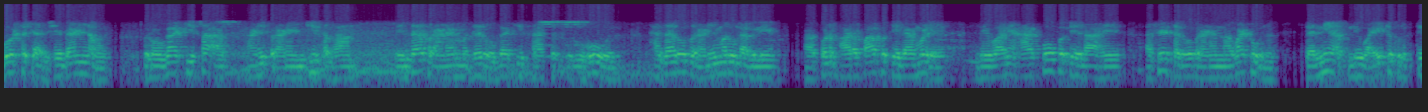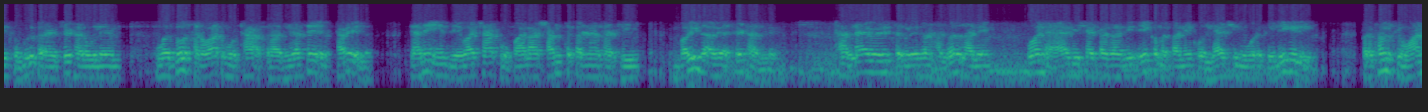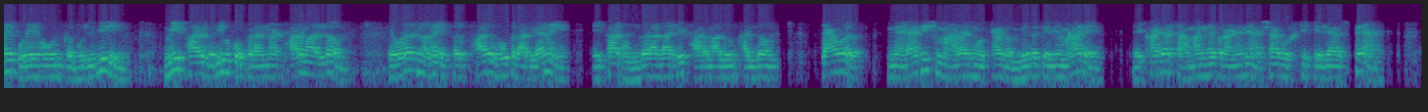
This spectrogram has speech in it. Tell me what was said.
गोष्ट चारशे ब्याण्णव. रोगाची साथ आणि प्राण्यांची सभा. एकदा प्राण्यांमध्ये रोगाची साथ सुरू होऊन हजारो प्राणी मरू लागले. आपण फार पाप केल्यामुळे देवाने हा कोप केला आहे असे सर्व प्राण्यांना वाटून त्यांनी आपली वाईट कृत्य कबूल करायचे ठरवले. व जो सर्वात मोठा अपराधी असेल ठरेल त्याने देवाच्या कोपाला शांत करण्यासाठी बळी जावे असे ठरले. ठरल्या वेळी सगळेजण हजर झाले व न्यायाधीशाच्या जागी एकमताने कोल्ह्याची निवड केली गेली. प्रथम सिंहाने पुढे होऊन कबुली दिली. मी फार गरीब कोकरांना ठार मारलं. एवढंच नव्हे तर फार भूक लागल्याने एका धनगरालाही ठार मारून खाल्लं. त्यावर न्यायाधीश महाराज मोठ्या गंभीरतेने म्हणाले एखाद्या सामान्य प्राण्याने अशा गोष्टी केल्या असत्या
